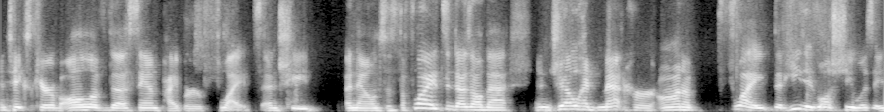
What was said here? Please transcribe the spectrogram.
and takes care of all of the sandpiper flights. And she announces the flights and does all that. And joe had met her on a flight that he did while she was a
